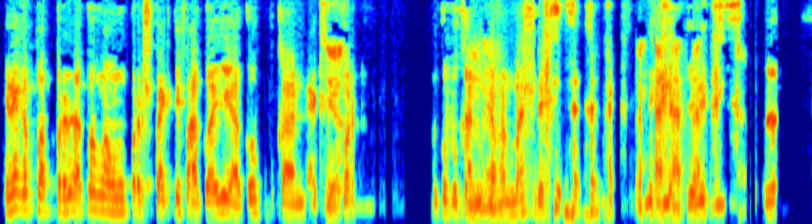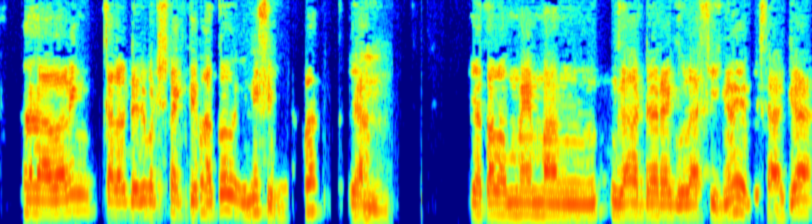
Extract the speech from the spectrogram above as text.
ini ke per, aku ngomong perspektif aku aja ya aku bukan expert yeah. aku bukan hmm. Elon Musk deh jadi uh, paling kalau dari perspektif aku ini sih apa ya hmm. ya kalau memang nggak ada regulasinya ya bisa aja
